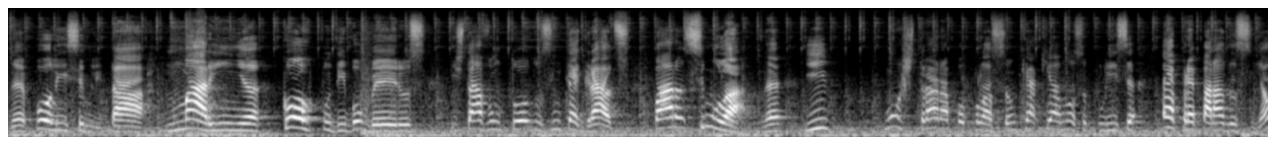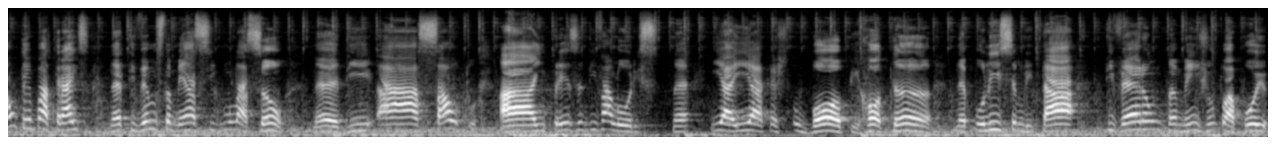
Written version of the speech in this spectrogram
né, Polícia Militar, Marinha, Corpo de Bombeiros, estavam todos integrados para simular, né? E mostrar à população que aqui a nossa polícia é preparada sim. Há um tempo atrás, né, tivemos também a simulação né, de assalto à empresa de valores. Né? E aí a, o BOP, Rotan, né, Polícia Militar, tiveram também junto ao apoio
